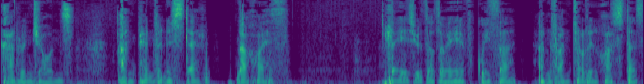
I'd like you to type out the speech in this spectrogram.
Carwyn Jones, a'n penfynister, na chweth. Rhes yw ddod o ef gweitha anfantol i'r chwastas,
